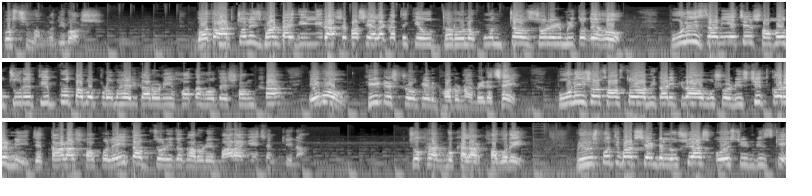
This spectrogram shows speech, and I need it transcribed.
পশ্চিমবঙ্গ দিবস। গত আটচল্লিশ ঘন্টায় দিল্লির আশেপাশে এলাকা থেকে উদ্ধার হলো পঞ্চাশ জনের মৃতদেহ। পুলিশ জানিয়েছে শহর জুড়ে তীব্র তাপপ্রবাহের কারণে হতাহতের সংখ্যা এবং হিট স্ট্রোকের ঘটনা বেড়েছে। পুলিশ ও স্বাস্থ্য আধিকারিকরা অবশ্য নিশ্চিত করেননি যে তারা সকলেই তাপজনিত কারণে মারা গিয়েছেন কিনা। চোখ রাখব খেলার খবরে। বৃহস্পতিবার সেন্ট লুসিয়াস ওয়েস্ট ইন্ডিজকে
